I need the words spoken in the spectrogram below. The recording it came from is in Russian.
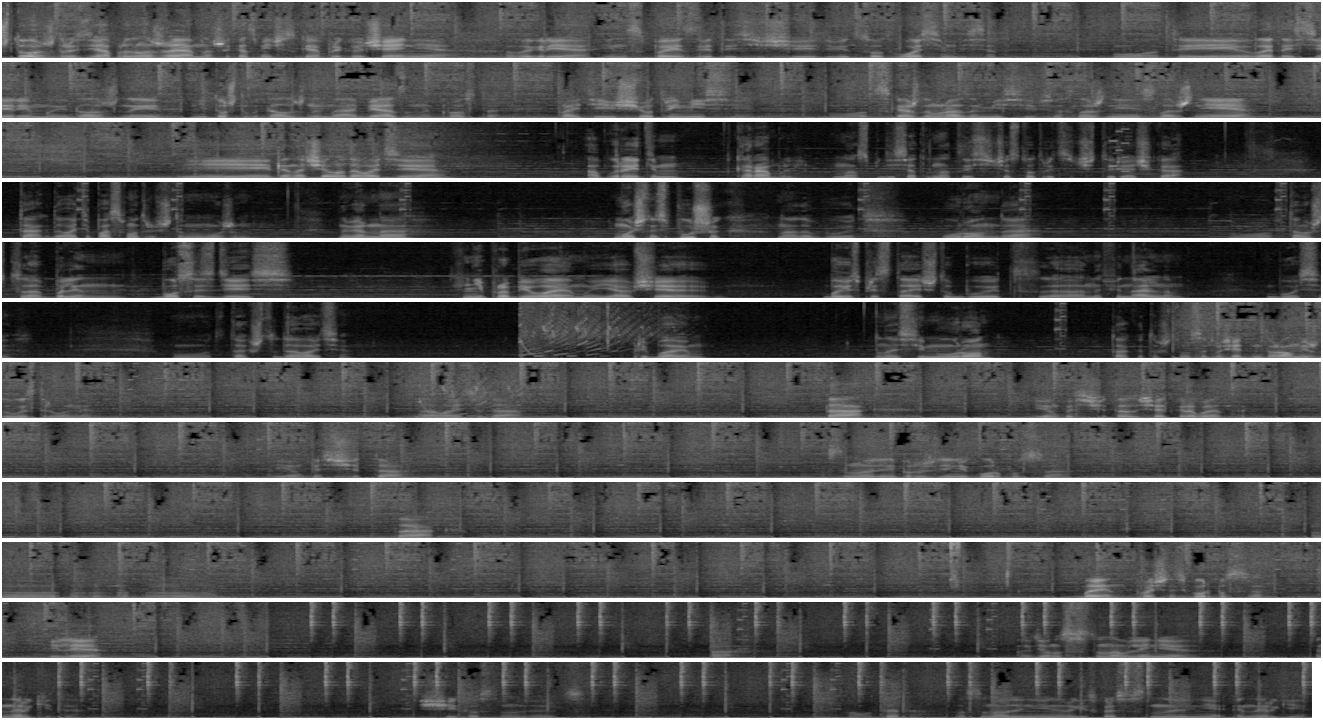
Что ж, друзья, продолжаем наше космическое приключение в игре In Space 2980. Вот, и в этой серии мы должны, не то чтобы должны, мы обязаны просто пройти еще три миссии. Вот, с каждым разом миссии все сложнее и сложнее. И для начала давайте апгрейдим корабль. У нас 51 134 очка. Так, давайте посмотрим, что мы можем. Наверное, мощность пушек надо будет. Урон, да? Вот, потому что, блин, боссы здесь непробиваемые. Я вообще боюсь представить, что будет э, на финальном боссе. Вот, так что давайте прибавим наносимый урон. Так, это что? Нас сокращает интервал между выстрелами. Давайте, да. Так. Емкость щита защищает корабль от... Емкость щита. Восстановление повреждений корпуса. Так. Блин, прочность корпуса или... А. А где у нас восстановление энергии-то? Щит восстанавливается. А, вот это восстановление энергии. Скорость восстановления энергии.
